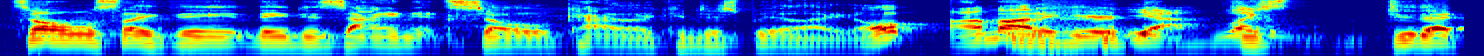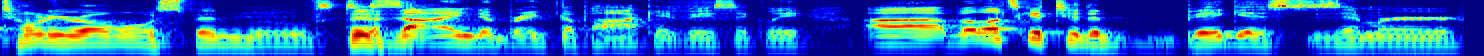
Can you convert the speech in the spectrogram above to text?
It's almost like they they design it so Kyler can just be like, "Oh, I'm out of here." Yeah, like- just do that Tony Romo spin move. designed to break the pocket, basically. Uh, but let's get to the biggest Zimmer.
